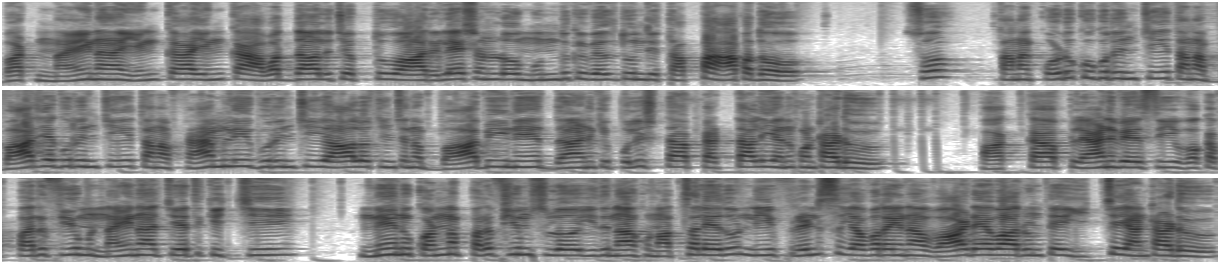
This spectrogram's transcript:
బట్ నైనా ఇంకా ఇంకా అబద్ధాలు చెప్తూ ఆ రిలేషన్లో ముందుకు వెళ్తుంది తప్ప ఆపదో. సో తన కొడుకు గురించి తన భార్య గురించి తన ఫ్యామిలీ గురించి ఆలోచించిన బాబీనే దానికి పులి స్టాప్ పెట్టాలి అనుకుంటాడు. పక్కా ప్లాన్ వేసి ఒక పర్ఫ్యూమ్ నైనా చేతికిచ్చి నేను కొన్న పర్ఫ్యూమ్స్లో ఇది నాకు నచ్చలేదు నీ ఫ్రెండ్స్ ఎవరైనా వాడేవారుంటే ఇచ్చే అంటాడు.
